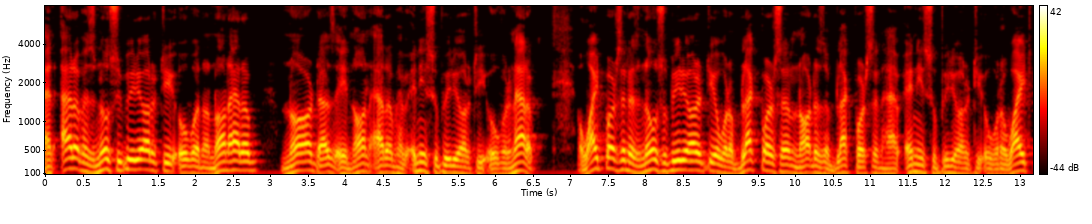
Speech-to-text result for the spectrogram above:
An Arab has no superiority over a non Arab, nor does a non Arab have any superiority over an Arab. A white person has no superiority over a black person, nor does a black person have any superiority over a white,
